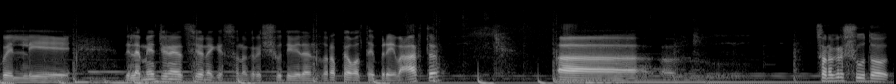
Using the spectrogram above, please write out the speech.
quelli della mia generazione che sono cresciuti vedendo troppe volte Braveheart. Uh, sono cresciuto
